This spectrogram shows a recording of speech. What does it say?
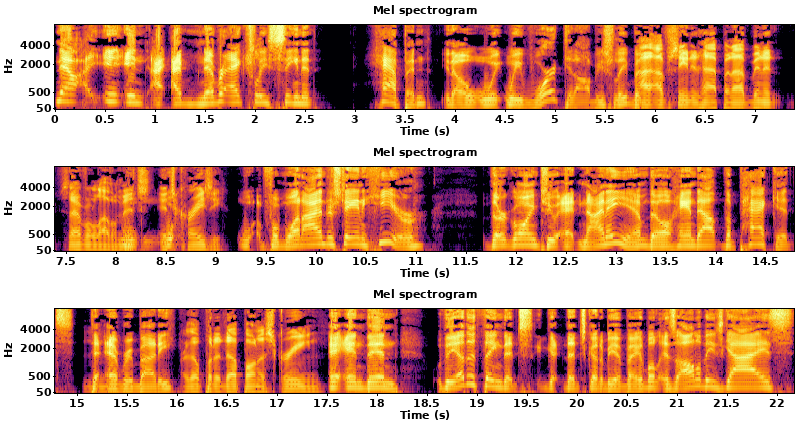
Now, I- in, in I, I've never actually seen it happen. You know, we we've worked it obviously, but I, I've seen it happen. I've been at several of them. It's it's crazy. w- from what I understand here, they're going to at 9 a.m. They'll hand out the packets to mm-hmm. everybody, or they'll put it up on a screen. A- and then the other thing that's that's going to be available is all of these guys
